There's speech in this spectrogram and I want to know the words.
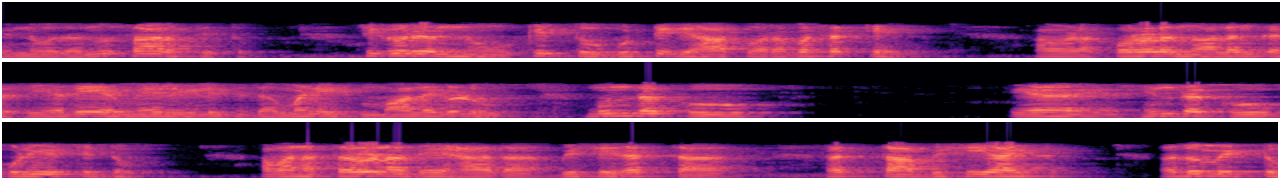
ಎನ್ನುವುದನ್ನು ಸಾರುತ್ತಿತ್ತು. ಚಿಗುರನ್ನು ಕಿತ್ತು ಬುಟ್ಟಿಗೆ ಹಾಕುವ ರಭಸಕ್ಕೆ ಅವಳ ಕೊರಳನ್ನು ಅಲಂಕರಿಸಿ ಎದೆಯ ಮೇಲೆ ಇಳಿದಿದ್ದ ಮಣಿ ಮಾಲೆಗಳು ಮುಂದಕ್ಕೂ ಹಿಂದಕ್ಕೂ ಕುಣಿಯುತ್ತಿದ್ದವು ಅವನ ತರುಣ ದೇಹದ ಬಿಸಿ ರಕ್ತ ರಕ್ತ ಬಿಸಿಯಾಯಿತು. ಅದು ಮಿಟ್ಟು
